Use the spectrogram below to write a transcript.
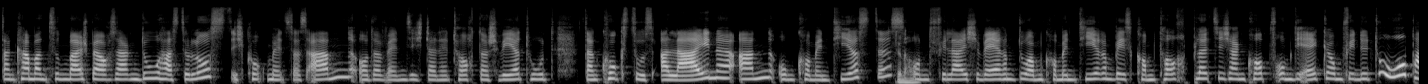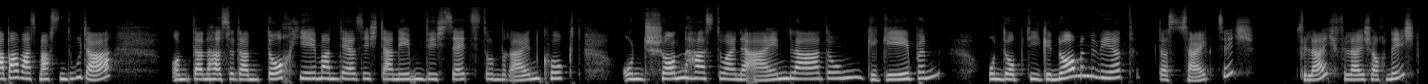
Dann kann man zum Beispiel auch sagen, du hast du Lust, ich gucke mir jetzt das an. Oder wenn sich deine Tochter schwer tut, dann guckst du es alleine an und kommentierst es. Genau. Und vielleicht während du am Kommentieren bist, kommt doch plötzlich ein Kopf um die Ecke und findet, du, Papa, was machst denn du da? Und dann hast du dann doch jemand, der sich da neben dich setzt und reinguckt. Und schon hast du eine Einladung gegeben. Und ob die genommen wird, das zeigt sich. Vielleicht, vielleicht auch nicht.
